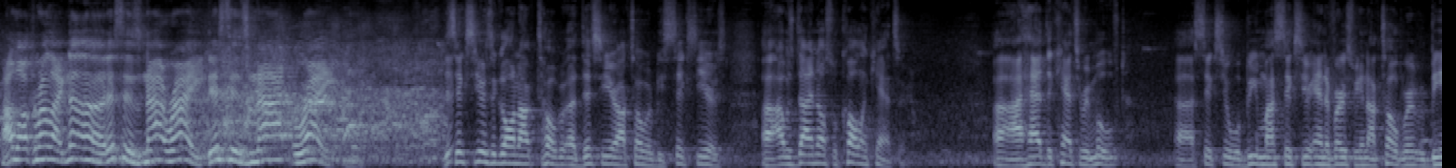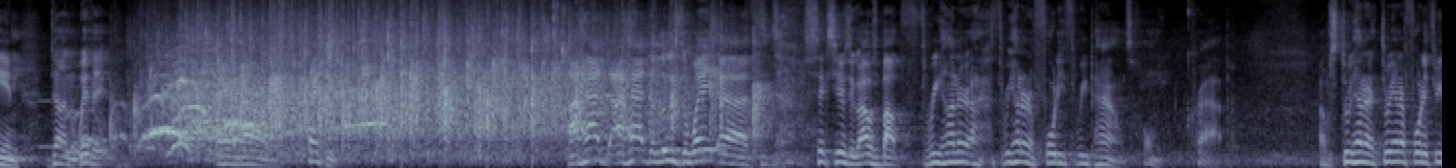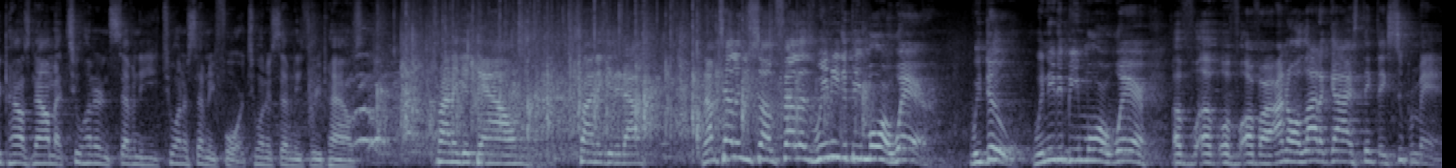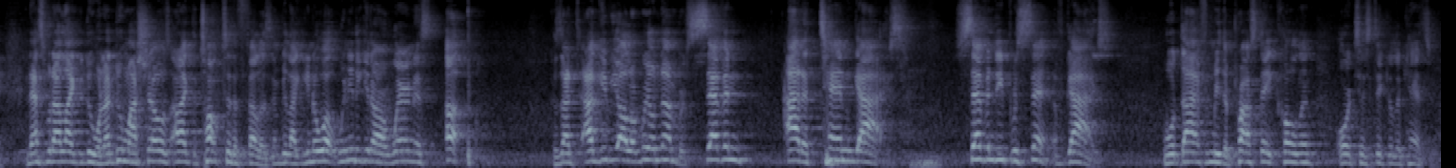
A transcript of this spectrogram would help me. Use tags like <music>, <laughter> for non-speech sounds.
I walk around like, nah, this is not right. This is not right. Six years ago in October, uh, this year, October would be six years, uh, I was diagnosed with colon cancer. Uh, I had the cancer removed. Uh, six year will be my six year anniversary in October of being done with it. And um, thank you. I had, I had to lose the weight uh, six years ago. I was about 300, uh, 343 pounds. Holy crap. I was 300, 343 pounds. Now I'm at 270, 274, 273 pounds. Trying to get down, trying to get it out. And I'm telling you something, fellas, we need to be more aware. We do. We need to be more aware of, of, of, of, our. I know a lot of guys think they Superman. And that's what I like to do. When I do my shows, I like to talk to the fellas and be like, you know what? We need to get our awareness up. Because I'll give you all a real number. Seven out of 10 guys, 70% of guys will die from either prostate, colon, or testicular cancer.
